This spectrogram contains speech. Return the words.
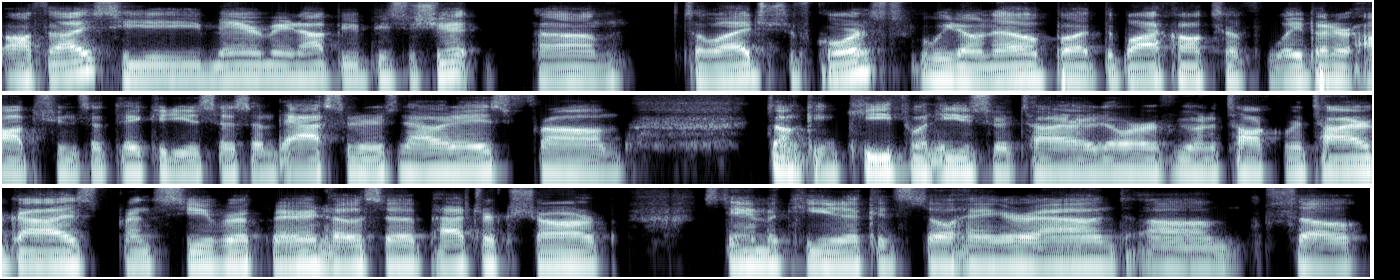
off the ice. He may or may not be a piece of shit. Um, it's alleged, of course. We don't know, but the Blackhawks have way better options that they could use as ambassadors nowadays from Duncan Keith when he's retired, or if you want to talk retired guys, Brent Seabrook, Marian Hossa, Patrick Sharp, Stan Mikita could still hang around. Um, so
